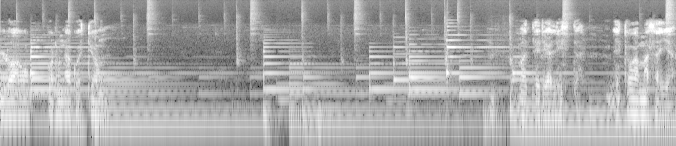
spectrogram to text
lo hago por una cuestión materialista. Esto va más allá.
